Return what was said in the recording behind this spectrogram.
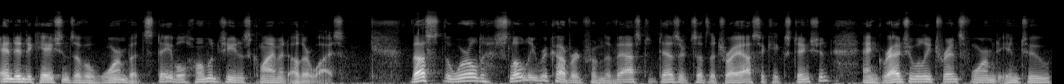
and indications of a warm but stable homogeneous climate otherwise. Thus, the world slowly recovered from the vast deserts of the Triassic extinction and gradually transformed into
